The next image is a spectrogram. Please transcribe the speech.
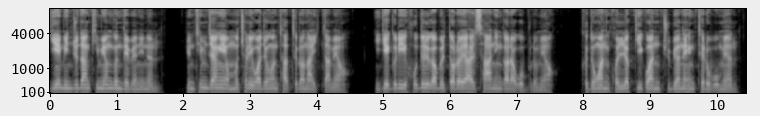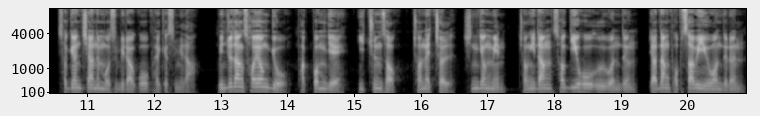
이에 민주당 김영근 대변인은 윤 팀장의 업무 처리 과정은 다 드러나 있다며 이게 그리 호들갑을 떨어야 할 사안인가라고 물으며 그동안 권력기관 주변의 행태로 보면 석연치 않은 모습이라고 밝혔습니다. 민주당 서영교, 박범계, 이춘석, 전해철, 신경민, 정의당 서기호 의원 등 야당 법사위 의원들은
